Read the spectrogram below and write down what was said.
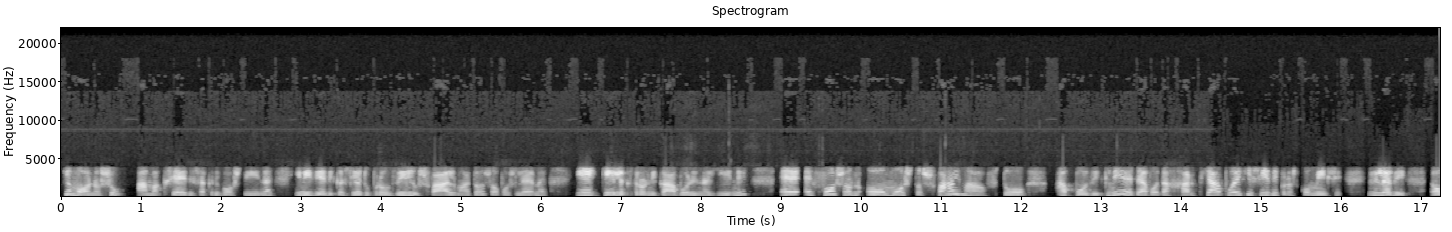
και μόνος σου, άμα ξέρεις ακριβώς τι είναι. Είναι η διαδικασία του προδήλου σφάλματος, όπως λέμε, ή και ηλεκτρονικά μπορεί να γίνει. Ε, εφόσον όμως το σφάλμα αυτό αποδεικνύεται από τα χαρτιά που έχεις ήδη προσκομίσει. Δηλαδή, ο,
